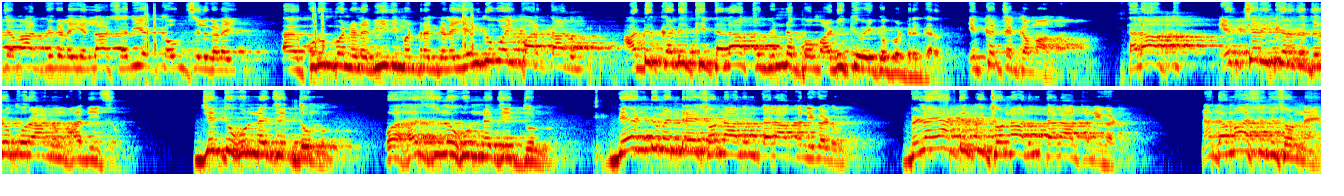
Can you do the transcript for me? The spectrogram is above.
ஜமாத்துகளை எல்லா ஷரியத் கவுன்சில்களை அஹ், குடும்ப நல நீதிமன்றங்களை எங்கு போய் பார்த்தாலும் அடுக்கடுக்கி தலாக்கு விண்ணப்பம் அடுக்கி வைக்கப்பட்டிருக்கிறது. எக்கச்சக்கமாக. தலாக் எச்சரிக்கிறது திருக்குறானும் ஹதீஸும் ஜித்து உன்ன ஜித்தும் ஜித்துன். வேண்டுமென்றே சொன்னாலும் தலாக்கு நிகழும். விளையாட்டுக்கு சொன்னாலும் தலாக்கு நிகழும். நான் தமாசுக்கு சொன்னேன்.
